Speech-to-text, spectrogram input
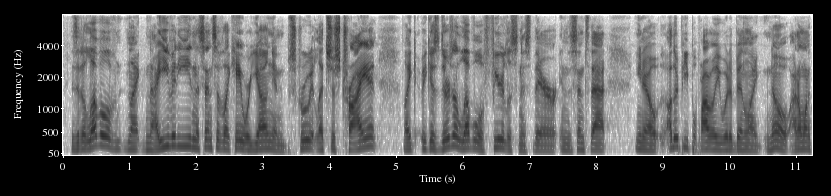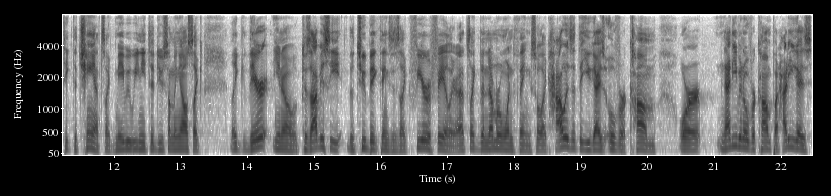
Is it a level of like naivety in the sense of like, hey, we're young and screw it, let's just try it? Like, because there's a level of fearlessness there in the sense that you know, other people probably would have been like, no, I don't want to take the chance. Like maybe we need to do something else. Like, like there, you know, because obviously the two big things is like fear of failure. That's like the number one thing. So like, how is it that you guys overcome, or not even overcome, but how do you guys,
